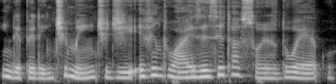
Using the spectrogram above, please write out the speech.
independentemente de eventuais hesitações do ego.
